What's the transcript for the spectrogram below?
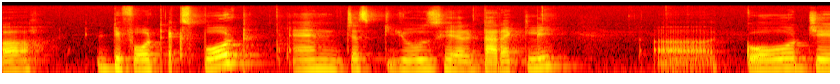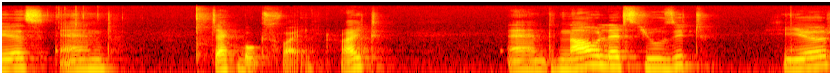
uh, default export and just use here directly uh, core js and checkbox file right? And now let's use it here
